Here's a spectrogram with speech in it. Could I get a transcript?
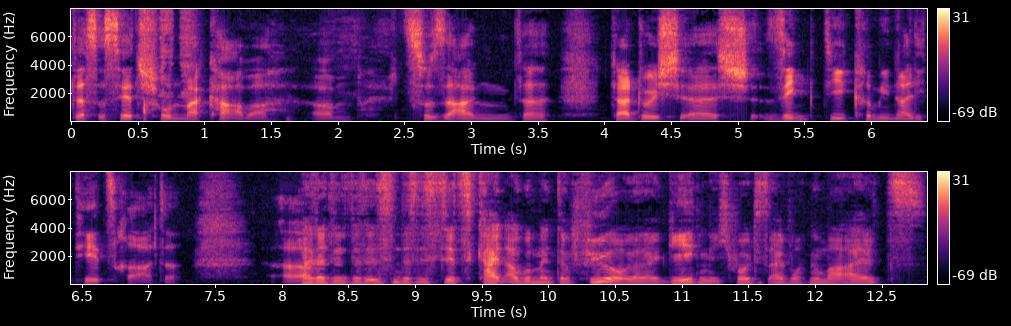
Das ist jetzt schon makaber, ähm, zu sagen, da, dadurch äh, sinkt die Kriminalitätsrate. Ähm, Also das, das, ist, das ist jetzt kein Argument dafür oder dagegen. Ich wollte es einfach nur mal als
